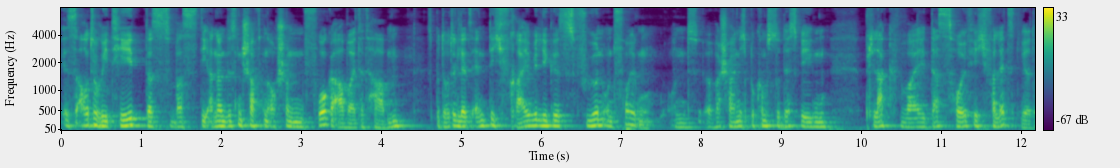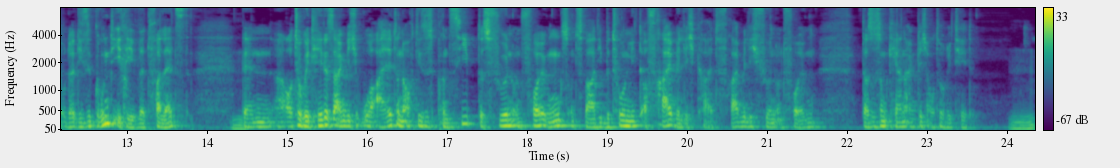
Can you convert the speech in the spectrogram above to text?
ist Autorität das, was die anderen Wissenschaften auch schon vorgearbeitet haben. Es bedeutet letztendlich freiwilliges Führen und Folgen. Und äh, wahrscheinlich bekommst du deswegen Plack, weil das häufig verletzt wird oder diese Grundidee wird verletzt. Mhm. Denn äh, Autorität ist eigentlich uralt und auch dieses Prinzip des Führen und Folgens, und zwar die Betonung liegt auf Freiwilligkeit, freiwillig führen und folgen, das ist im Kern eigentlich Autorität. Mhm.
